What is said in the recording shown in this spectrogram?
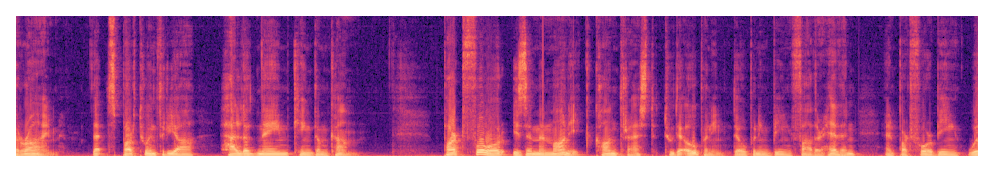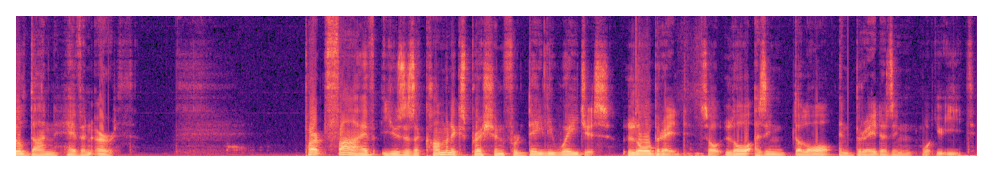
rhyme. That's part 2 and 3 are hallowed name, kingdom come. Part 4 is a mnemonic contrast to the opening, the opening being Father Heaven, and part 4 being Will done heaven earth. Part 5 uses a common expression for daily wages, law bread. So law as in the law and bread as in what you eat.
